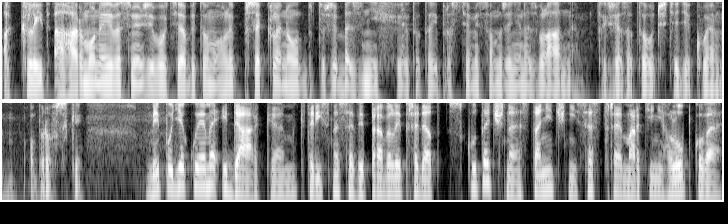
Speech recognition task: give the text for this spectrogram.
a klid a harmonii ve svém životě, aby to mohli překlenout, protože bez nich to tady prostě my samozřejmě nezvládneme. Takže za to určitě děkujem obrovsky. My poděkujeme i dárkem, který jsme se vypravili předat skutečné staniční sestře Martině Holoubkové.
